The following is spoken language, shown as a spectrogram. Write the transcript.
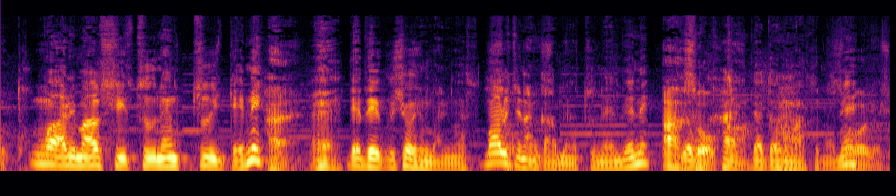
うともありますし通年ついてね、はいえ出ていく商品もありますマルチなんかはもう通年でねあそうか、はい、出ておりますので、そうです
